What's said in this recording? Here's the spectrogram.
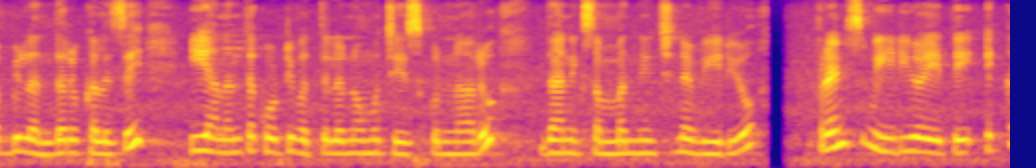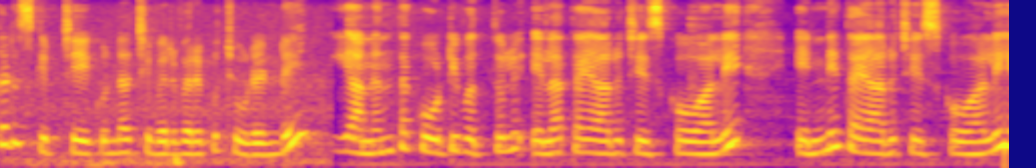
సభ్యులందరూ కలిసి ఈ అనంతకోటి ఒత్తుల నోము చేసుకున్నారు. దానికి సంబంధించిన వీడియో ఫ్రెండ్స్ వీడియో అయితే ఎక్కడ స్కిప్ చేయకుండా చివరి వరకు చూడండి. ఈ అనంత కోటి ఒత్తులు ఎలా తయారు చేసుకోవాలి ఎన్ని తయారు చేసుకోవాలి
